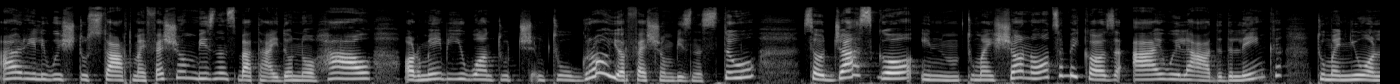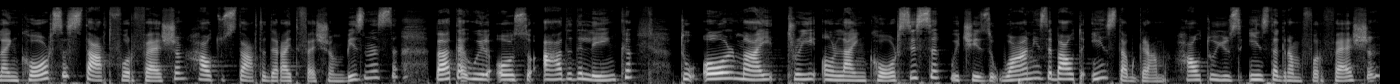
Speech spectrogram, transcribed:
I really wish to start my fashion business, but I don't know how, or maybe you want to, ch- to grow your fashion business too, so just go into my show notes because I will add the link to my new online course, Start for Fashion How to Start the Right Fashion Business. But I will also add the link to all my three online courses, which is one is about Instagram, how to use Instagram for fashion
